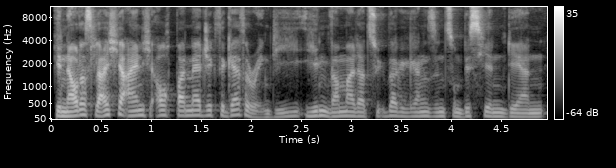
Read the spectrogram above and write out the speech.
Genau das gleiche eigentlich auch bei Magic the Gathering, die irgendwann mal dazu übergegangen sind, so ein bisschen deren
